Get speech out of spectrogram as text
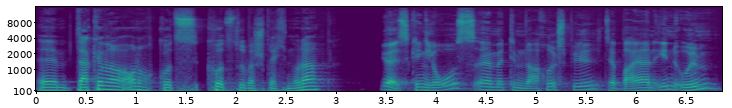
Ähm, da können wir auch noch kurz, kurz drüber sprechen, oder? Ja, es ging los äh, mit dem Nachholspiel der Bayern in Ulm.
